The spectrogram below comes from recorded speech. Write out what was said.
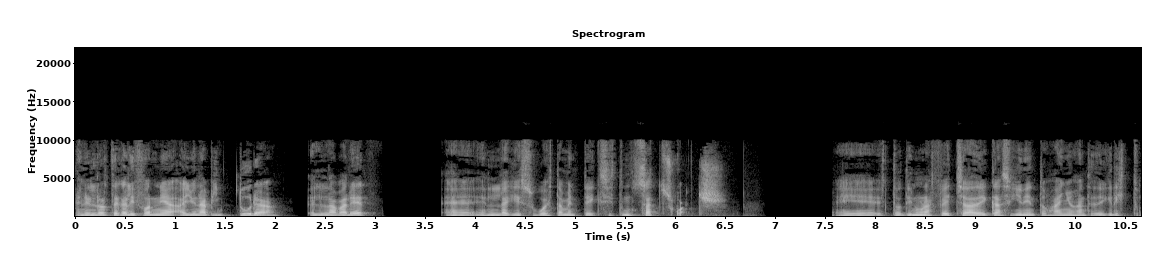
En el norte de California hay una pintura en la pared eh, en la que supuestamente existe un Sasquatch. Eh, esto tiene una fecha de casi 500 años antes de Cristo.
